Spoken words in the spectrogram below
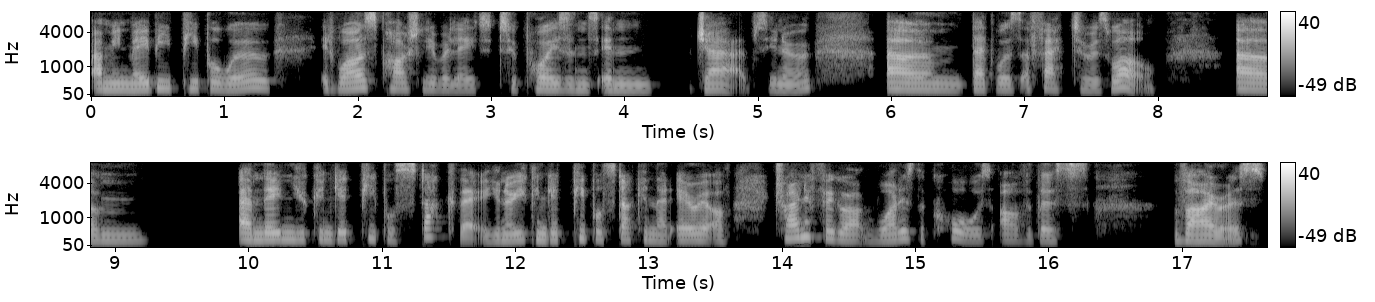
I mean maybe people were it was partially related to poisons in jabs you know? Um, that was a factor as well. Um, and then you can get people stuck there you know? You can get people stuck in that area of trying to figure out what is the cause of this virus.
